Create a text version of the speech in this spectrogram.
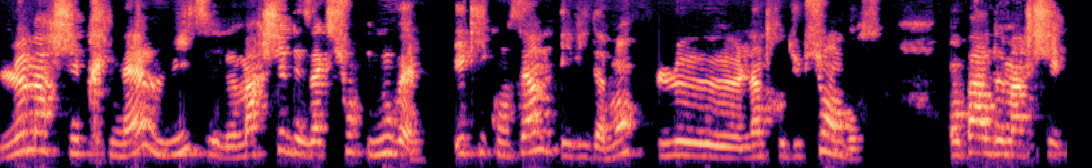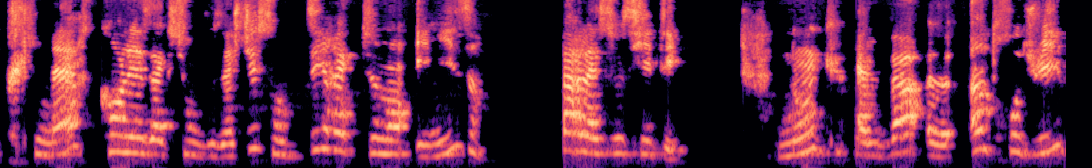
Le marché primaire, lui, c'est le marché des actions nouvelles et qui concerne évidemment l'introduction en bourse. On parle de marché primaire quand les actions que vous achetez sont directement émises par la société. Donc, elle va euh, introduire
